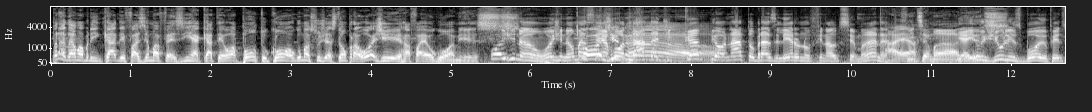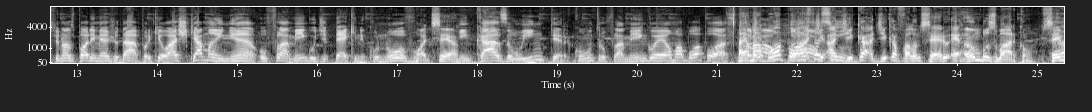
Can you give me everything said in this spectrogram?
para dar uma brincada e fazer uma fezinha. KTO.com. Alguma sugestão para hoje, Rafael Gomes? Hoje não, hoje não, mas Hoje tem a rodada não. de campeonato brasileiro no final de semana. Fim de semana. E aí o isso. Gil Lisboa e o Pedro Espinosa podem me ajudar, porque eu acho que amanhã o Flamengo de técnico novo, Pode ser. em casa, o Inter contra o Flamengo é uma boa aposta. É uma boa A, aposta, a sim. dica, a dica, falando sério, é ambos marcam. Sempre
